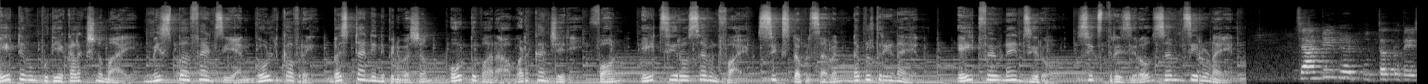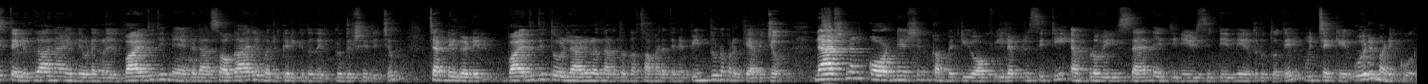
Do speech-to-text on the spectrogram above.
ഏറ്റവും പുതിയ കളക്ഷനുമായി Misba fancy and gold covering. Bus സ്റ്റാൻഡിന് പിൻവശം Ottupara Vadakkanchery. Phone eight zero seven five six double seven double three nine. Eight five nine zero six three zero seven zero nine. Chandigarh Uttar Pradesh Telangana എന്നിവിടങ്ങളിൽ വൈദ്യുതി മേഖല സ്വകാര്യവൽക്കരിക്കുന്നതിൽ പ്രതിഷേധിച്ചും ചണ്ഡീഗഡിൽ വൈദ്യുതി തൊഴിലാളികൾ നടത്തുന്ന സമരത്തിന് പിന്തുണ പ്രഖ്യാപിച്ചു. National coordination committee of electricity employees and എഞ്ചിനീയേഴ്സിന്റെ നേതൃത്വത്തിൽ ഉച്ചയ്ക്ക് ഒരു മണിക്കൂർ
